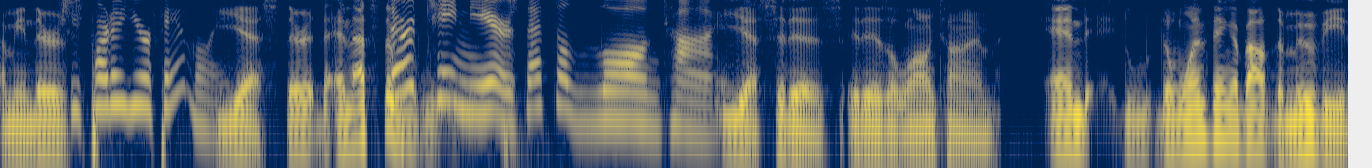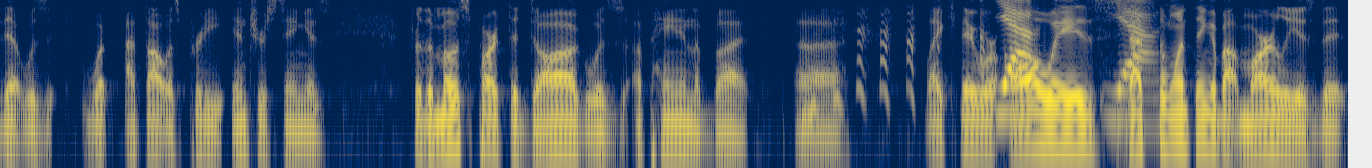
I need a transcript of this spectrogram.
I mean, there's She's part of your family. yes, there, and that's the 13 years. That's a long time. Yes, it is. It is a long time. And the one thing about the movie that was what I thought was pretty interesting is, for the most part, the dog was a pain in the butt. Uh, like they were Yeah. always. That's the one thing about Marley is that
